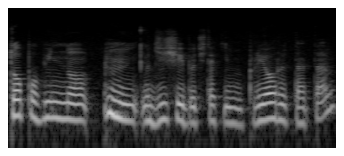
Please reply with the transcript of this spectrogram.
to powinno dzisiaj być takim priorytetem.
